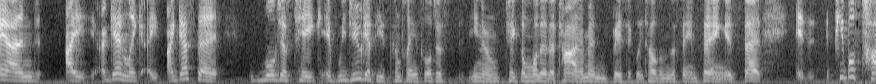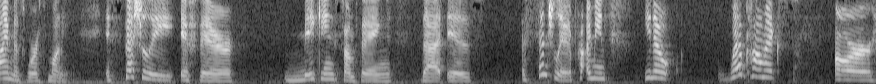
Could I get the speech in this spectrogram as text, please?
And I again, like I, I guess that we'll just take if we do get these complaints we'll just you know take them one at a time and basically tell them the same thing it's that it, people's time is worth money especially if they're making something that is essentially a, I mean you know web comics are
